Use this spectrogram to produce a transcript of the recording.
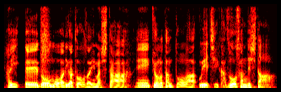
はい、えー、どうもありがとうございました、えー、今日の担当は植地和夫さんでした。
